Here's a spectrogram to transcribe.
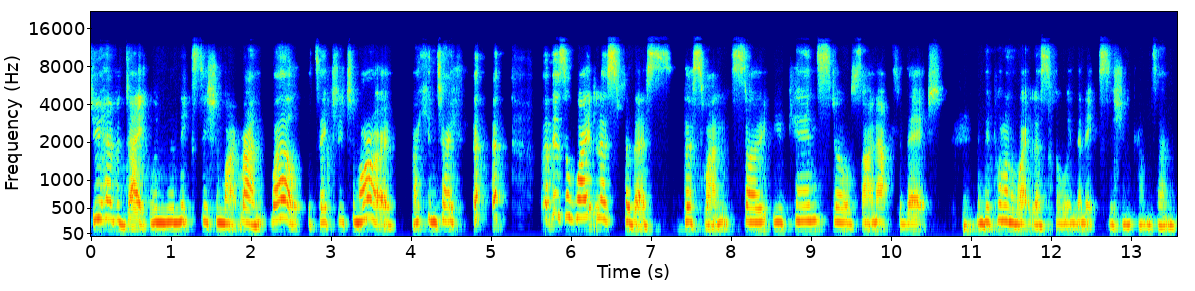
Do you have a date when your next session might run? Well, it's actually tomorrow. I can tell you. but there's a wait list for this this one. So you can still sign up for that and be put on a wait list for when the next session comes in.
